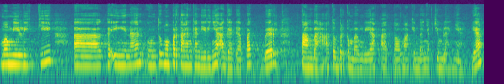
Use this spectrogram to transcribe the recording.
memiliki uh, keinginan untuk mempertahankan dirinya agar dapat bertambah atau berkembang biak atau makin banyak jumlahnya, ya.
